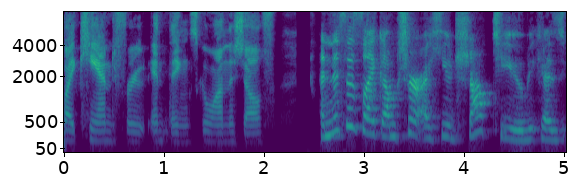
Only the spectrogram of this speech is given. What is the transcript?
like canned fruit and things go on the shelf. And this is like, I'm sure, a huge shock to you because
